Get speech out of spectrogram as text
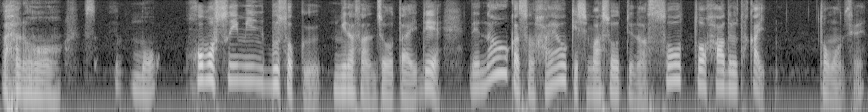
あの、もう、ほぼ睡眠不足、皆さん状態で、で、なおかつ早起きしましょうっていうのは相当ハードル高いと思うんですよね。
